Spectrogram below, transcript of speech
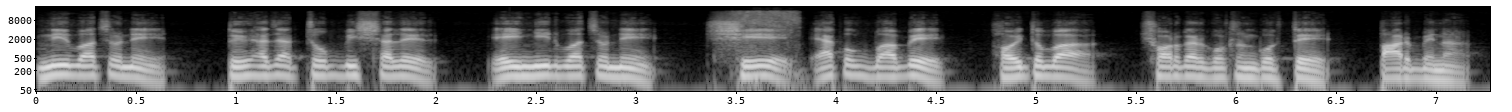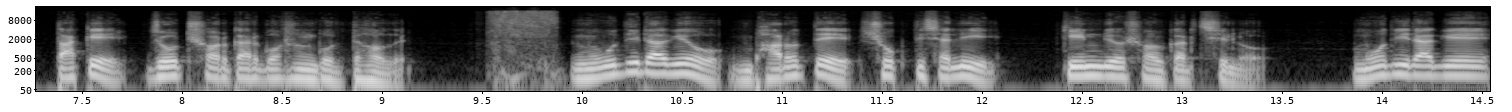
নির্বাচনে দুই হাজার চব্বিশ সালের এই নির্বাচনে সে এককভাবে হয়তোবা সরকার গঠন করতে পারবে না। তাকে জোট সরকার গঠন করতে হবে। মোদির আগেও ভারতে শক্তিশালী কেন্দ্রীয় সরকার ছিল। মোদির আগে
